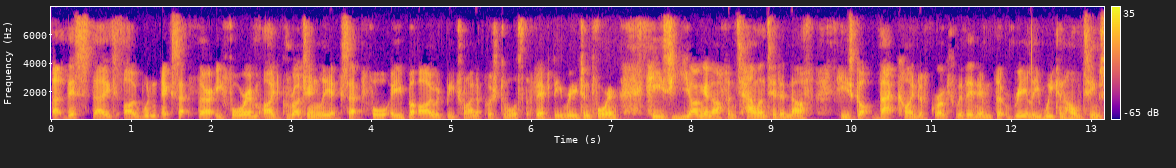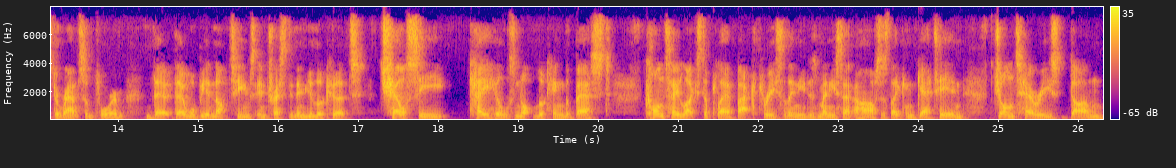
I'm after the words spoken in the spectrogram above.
at this stage, I wouldn't accept 30 for him. I'd grudgingly accept 40, but I would be trying to push towards the 50 region for him. He's young enough and talented enough. He's got that kind of growth within him that really we can hold teams to ransom for him. There, there will be enough teams interested in him. You look at Chelsea Cahill's not looking the best. Conte likes to play a back three, so they need as many centre halves as they can get in. John Terry's done.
